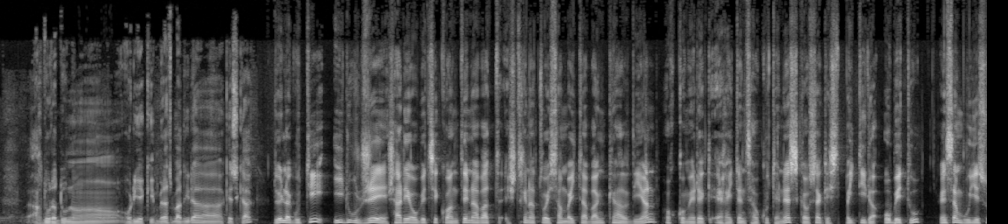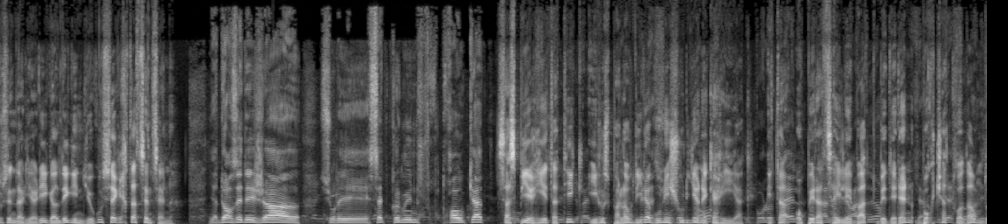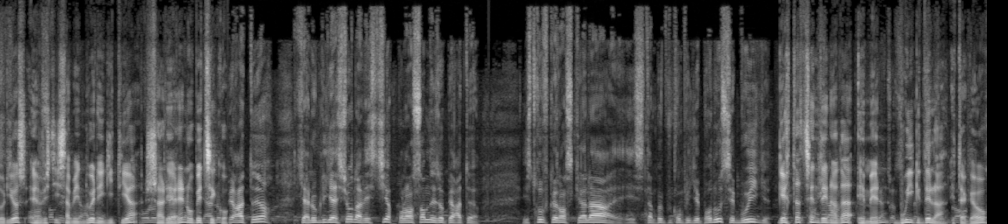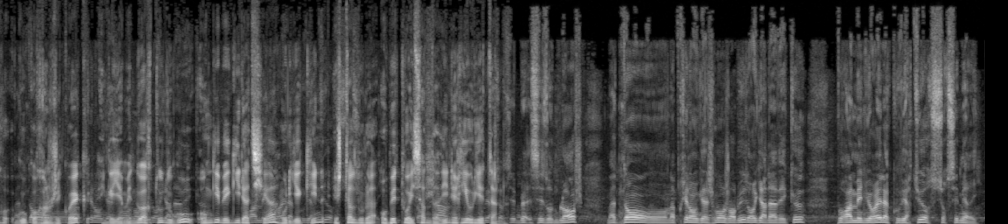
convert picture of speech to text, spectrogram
arduradun uh, horiekin. Beraz, badira kezkak? Duela guti, 2G sarea hobetzeko antena bat estrenatua izan baita banka aldian, hor komerek erraiten zaukutenez, gauzak ez baitira hobetu, Benzan buie zuzendariari galdegin diogu zer gertatzen zen. Il y a d'ores et déjà euh, sur les 7 communes, 3 ou 4. Zazpi errietatik iruz palau dira gune xurian ekarriak, eta operatzaile bat bederen bortxatua da ondorioz investizamenduen egitea sarearen hobetzeko. opérateur qui a l'obligation d'investir pour l'ensemble des opérateurs. Il se trouve que dans ce cas-là, et c'est un peu plus compliqué pour nous, c'est Bouygues. Gertatzen dena da hemen buik dela, eta gaur guk oranjekoek engaiamendu hartu dugu ongi begiratzia horiekin estaldura hobetua izan dadin herri horietan. Ces zones blanches. Maintenant, on a pris l'engagement aujourd'hui de regarder avec eux pour améliorer la couverture sur ces mairies.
